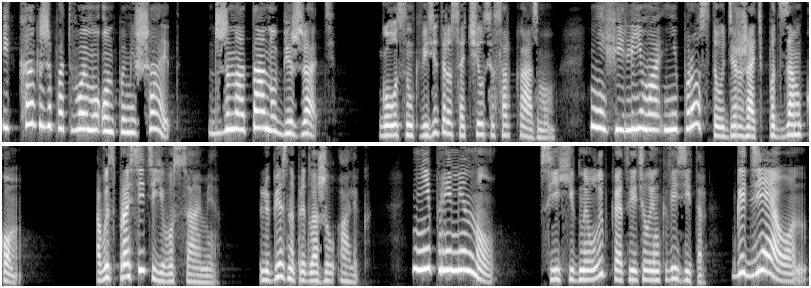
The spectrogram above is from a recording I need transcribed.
«И как же, по-твоему, он помешает Джонатану бежать?» Голос инквизитора сочился сарказмом. «Нефилима не просто удержать под замком». «А вы спросите его сами», — любезно предложил Алик. «Не примену», — с ехидной улыбкой ответил инквизитор. «Где он?»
